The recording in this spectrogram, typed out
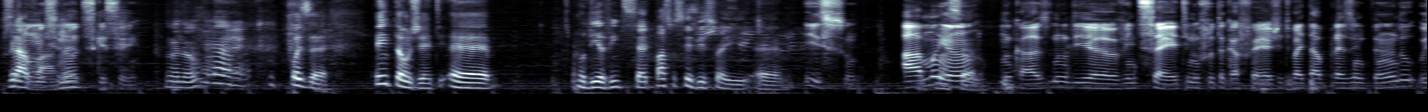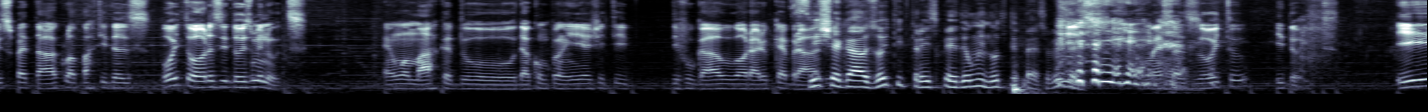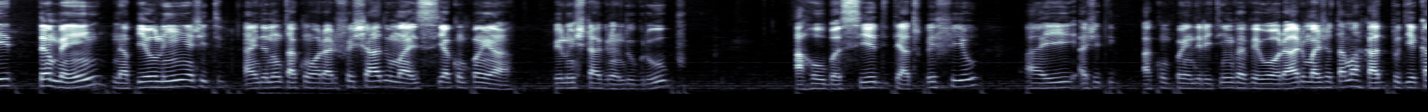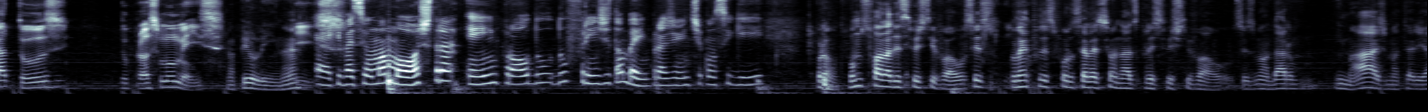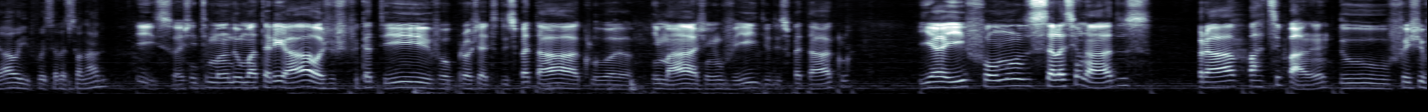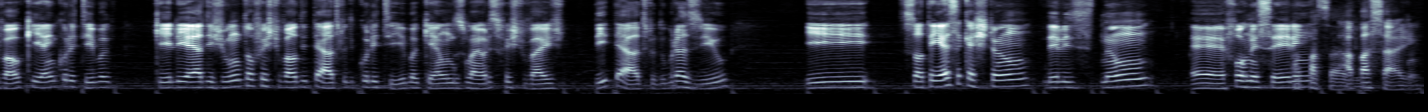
Você gravar, não me ensinou né? te esquecer. Não é não? Não. Pois é. Então, gente, é, no dia 27, passa o serviço aí. é, Isso. Amanhã, Marcelo. no caso, no dia 27, no Fruta Café, a gente vai estar apresentando o espetáculo a partir das 8 horas e 2 minutos. É uma marca do, da companhia a gente divulgar o horário quebrado. se chegar às 8 e 3 perder um minuto de peça, viu, gente? Isso. Começa às 8 e 2. E também, na Piolinha, a gente ainda não tá com o horário fechado, mas se acompanhar pelo Instagram do grupo, arroba Cia de Teatro Perfil, aí a gente acompanha direitinho, vai ver o horário, mas já tá marcado pro dia 14 do próximo mês. Na Piolim, né? Isso. É, que vai ser uma mostra em prol do, do Fringe também, pra gente conseguir. Pronto, vamos falar desse festival. Vocês, como é que vocês foram selecionados para esse festival? Vocês mandaram imagem, material e foi selecionado? Isso, a gente manda o material, a justificativa, o projeto do espetáculo, a imagem, o vídeo do espetáculo. E aí fomos selecionados para participar né, do festival que é em Curitiba, que ele é adjunto ao Festival de Teatro de Curitiba, que é um dos maiores festivais de teatro do Brasil. E só tem essa questão deles não eh, fornecerem A passagem. a passagem.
